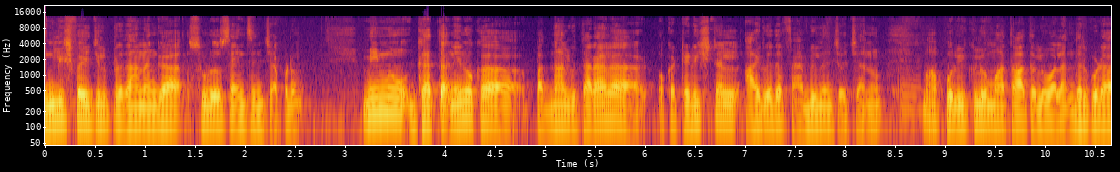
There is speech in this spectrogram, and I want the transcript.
ఇంగ్లీష్ వైద్యులు ప్రధానంగా సూడో సైన్స్ అని చెప్పడం. మేము గత నేను ఒక పద్నాలుగు తరాల ఒక ట్రెడిషనల్ ఆయుర్వేద ఫ్యామిలీ నుంచి వచ్చాను. మా పూర్వీకులు మా తాతలు వాళ్ళందరూ కూడా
